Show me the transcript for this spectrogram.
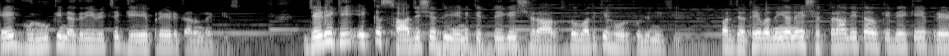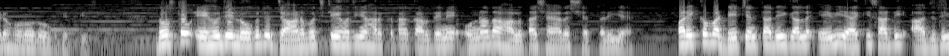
ਇਹ ਗੁਰੂ ਕੀ ਨਗਰੀ ਵਿੱਚ ਗੇ ਪਰੇਡ ਕਰਨ ਲੱਗੇ ਸੀ, ਜਿਹੜੀ ਕਿ ਇੱਕ ਸਾਜ਼ਿਸ਼ ਅਧੀਨ ਕੀਤੀ ਗਈ ਸ਼ਰਾਰਤ ਤੋਂ ਵੱਧ ਕੇ ਹੋਰ ਕੁਝ ਨਹੀਂ ਸੀ, ਪਰ ਜਥੇਬੰਦੀਆਂ ਨੇ ਛਿੱਤਰਾਂ ਦੀ ਧਮਕੀ ਦੇ ਕੇ ਇਹ ਪਰੇਡ ਹੋਣੋਂ ਰੋਕ ਦਿੱਤੀ ਸੀ। ਦੋਸਤੋ, ਇਹੋ ਜਿਹੇ ਲੋਕ ਜੋ ਜਾਣਬੁੱਝ ਕੇ ਇਹੋ ਜਿਹੀਆਂ ਹਰਕਤਾਂ ਕਰਦੇ ਨੇ, ਉਹਨਾਂ ਦਾ ਹੱਲ ਤਾਂ ਸ਼ਾਇਦ ਛਿੱਤਰ ਹੀ ਹੈ। ਪਰ ਇੱਕ ਵੱਡੀ ਚਿੰਤਾ ਦੀ ਗੱਲ ਇਹ ਵੀ ਹੈ ਕਿ ਸਾਡੀ ਅੱਜ ਦੀ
